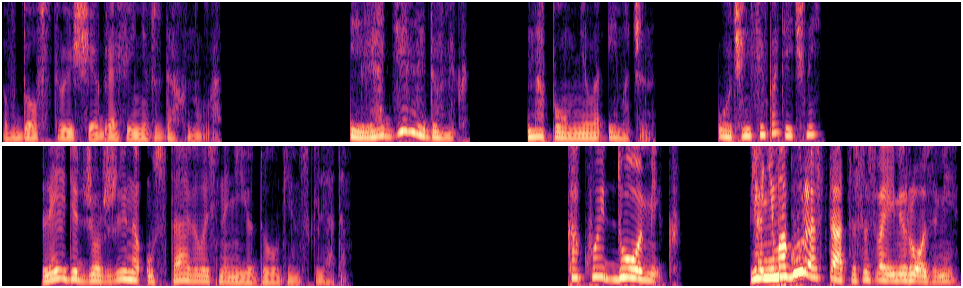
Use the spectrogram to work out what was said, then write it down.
Вдовствующая графиня вздохнула. «Или отдельный домик», — напомнила Имаджин. «Очень симпатичный». Леди Джорджина уставилась на нее долгим взглядом. «Какой домик? Я не могу расстаться со своими розами!»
